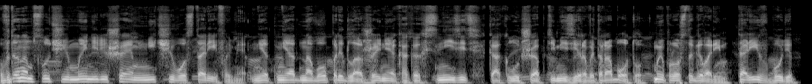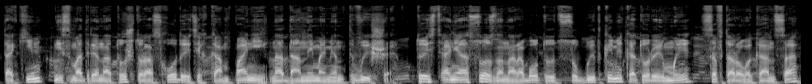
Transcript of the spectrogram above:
в данном случае мы не решаем ничего с тарифами. Нет ни одного предложения, как их снизить, как лучше оптимизировать работу. Мы просто говорим, тариф будет таким, несмотря на то, что расходы этих компаний на данный момент выше. То есть они осознанно работают с убытками, которые мы со второго конца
